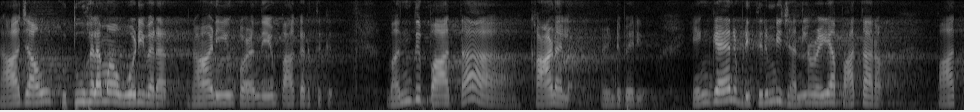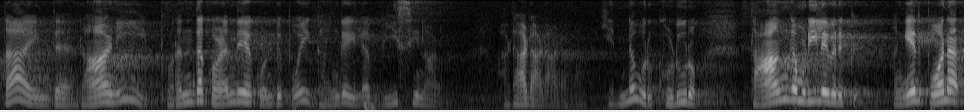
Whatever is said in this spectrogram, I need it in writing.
ராஜாவும் குதூகலமாக ஓடி வரார் ராணியும் குழந்தையும் பார்க்கறதுக்கு வந்து பார்த்தா காணலை ரெண்டு பேரையும். எங்கன்னு இப்படி திரும்பி ஜன்னல் வழியாக பார்த்தாராம். பார்த்தா இந்த ராணி பிறந்த குழந்தைய கொண்டு போய் கங்கையில் வீசினாளாம். அடாடாடாடா என்ன ஒரு கொடூரம். தாங்க முடியல இவருக்கு. அங்கேருந்து போனார்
